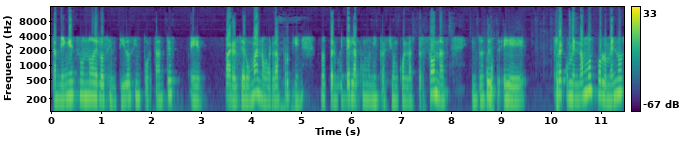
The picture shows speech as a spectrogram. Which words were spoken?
también es uno de los sentidos importantes eh, para el ser humano, ¿verdad? Porque nos permite la comunicación con las personas. Entonces, eh, recomendamos por lo menos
